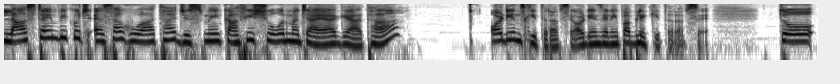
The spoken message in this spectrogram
लास्ट टाइम भी कुछ ऐसा हुआ था जिसमें काफ़ी शोर मचाया गया था ऑडियंस की तरफ़ से ऑडियंस यानी पब्लिक की तरफ़ से। तो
